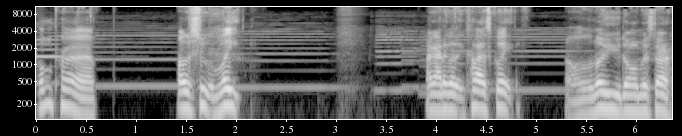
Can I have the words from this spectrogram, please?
some prime. I was shooting late. I gotta go to class quick. Oh no, you don't, Mister.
